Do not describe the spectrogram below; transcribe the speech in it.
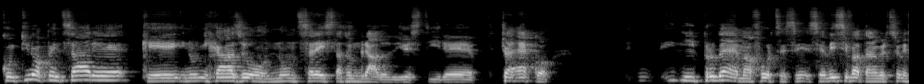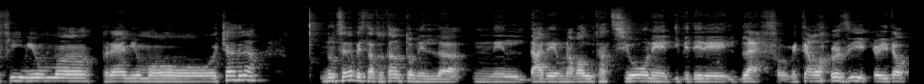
continuo a pensare che in ogni caso non sarei stato in grado di gestire Cioè, ecco, il problema forse se, se avessi fatto una versione freemium, premium, eccetera, non sarebbe stato tanto nel, nel, dare una valutazione di vedere il bluff, mettiamo così, capito?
